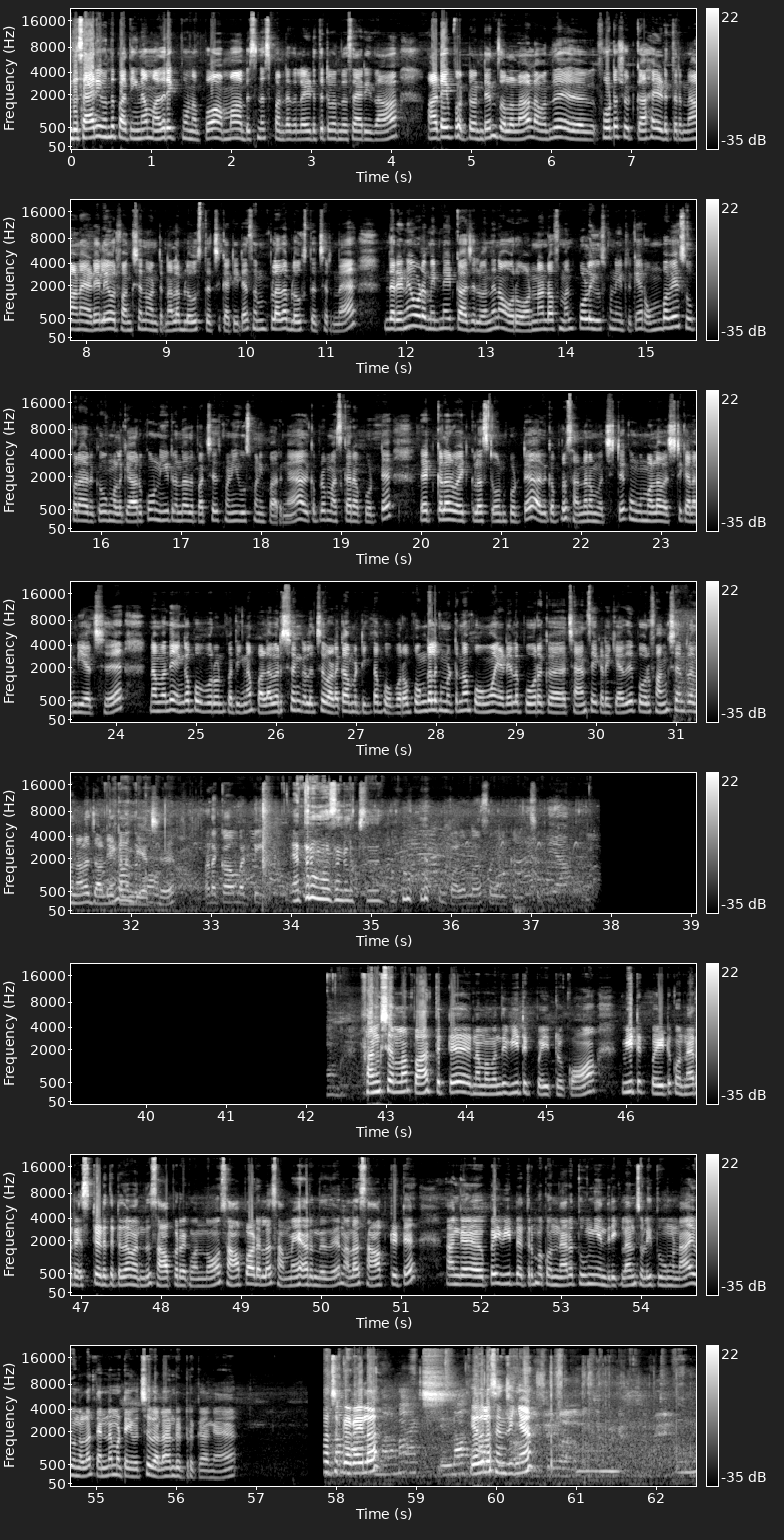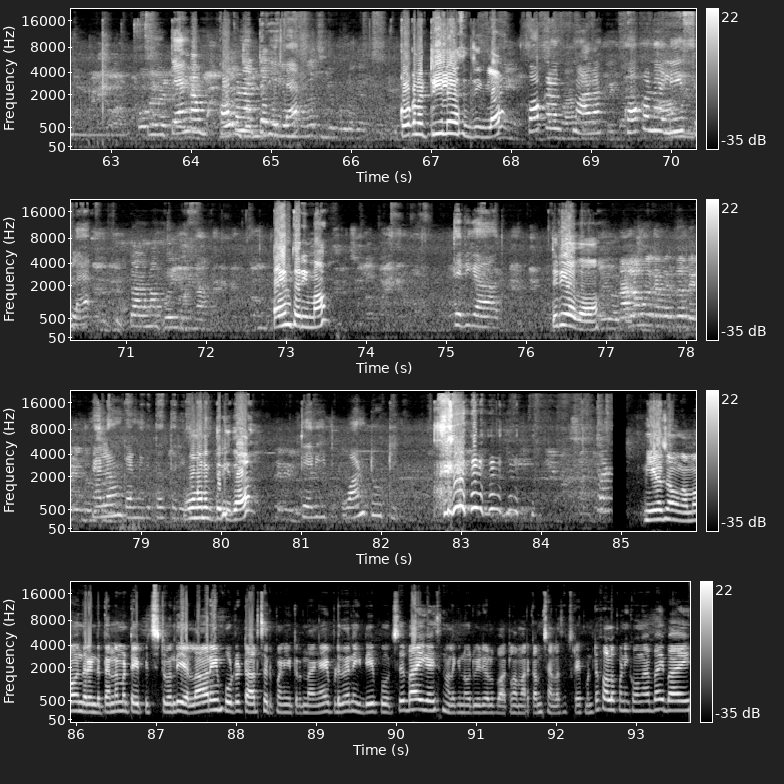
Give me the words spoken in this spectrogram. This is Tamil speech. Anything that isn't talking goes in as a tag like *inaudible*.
இந்த சாரீ வந்து பார்த்தீங்கன்னா மதுரைக்கு போனப்போ அம்மா பிஸ்னஸ் பண்ணுறதுல எடுத்துகிட்டு வந்த சாரீ தான். ஆட்டை போட்டு வந்துட்டேன்னு சொல்லலாம். நான் வந்து ஃபோட்டோஷூட்காக எடுத்திருந்தேன். ஆனால் இடையிலே ஒரு ஃபங்க்ஷன் வந்துட்டனால ப்ளவுஸ் தைச்சு கட்டிட்டேன். சிம்பிளாக தான் ப்ளவுஸ் தைச்சிருந்தேன். இந்த ரெனோட மிட் நைட் காஜல் வந்து நான் ஒரு ஒன் அண்ட் ஆஃப் மந்த் போல் யூஸ் பண்ணிகிட்ருக்கேன் இருக்கேன். ரொம்பவே சூப்பராக இருக்குது உங்களுக்கு யாருக்கும் நீட் இருந்தால் அதை பர்ச்சேஸ் பண்ணி யூஸ் பண்ணி பாருங்கள் அதுக்கப்புறம் மஸ்காரா போட்டு red colour white colour stone போட்டு அதுக்கப்புறம் சந்தனம் வச்சுட்டு குங்குமம்லாம் வச்சுட்டு கிளம்பியாச்சு. நம்ம வந்து எங்கே போக போகிறோம்னு பார்த்தீங்கன்னா பல வருஷம் கழிச்சு வடக்காம்பட்டிக்கு தான் போக போகிறோம் பொங்கலுக்கு மட்டும்தான் போவோம். இடையில போகிறக்கு சான்ஸே கிடைக்காது. இப்போ ஒரு ஃபங்க்ஷன்றதுனால ஜாலியாக கிளம்பியாச்சு. வடக்காம்பட்டி எத்தனை மாதம் கழிச்சு? *laughs* பல மாசங்கள் கழிச்சு. ஃபங்க்ஷன்லாம் பார்த்துட்டு நம்ம வந்து வீட்டுக்கு போயிட்டுருக்கோம். வீட்டுக்கு போயிட்டு கொஞ்ச நேரம் ரெஸ்ட் எடுத்துகிட்டு தான் வந்து சாப்பிட்றதுக்கு வந்தோம். சாப்பாடெல்லாம் செம்மையாக இருந்தது. நல்லா சாப்பிட்டுட்டு அங்கே போய் வீட்டில் திரும்ப கொஞ்ச நேரம் தூங்கி எந்திரிக்கலாம்னு சொல்லி தூங்கினா இவங்கெல்லாம் தென்னை மட்டையை வச்சு விளாண்டுட்டு இருக்காங்க. வச்சுருக்க கையில்? எதில் செஞ்சீங்க? கோகோனட் ட்ரீலேயே செஞ்சீங்களா? டைம் தெரியுமா? தெரியாது. உங்களுக்கு தெரியுதா? தெரியுது. ஒன் டூ த்ரீ நீரஜும் அவங்க அம்மா வந்து ரெண்டு தென்னமட்டையை பிச்சுட்டு வந்து எல்லாரையும் போட்டு டார்ச்சர் பண்ணிட்டு இருந்தாங்க. இப்படி தான் இன்னைக்கு டே போச்சு. பாய் கைஸ் நாளைக்கு இன்னொரு வீடியோவில் பார்க்கலாம். மறக்காம சேனலை சப்ஸ்கிரைப் பண்ணிட்டு ஃபாலோ பண்ணிக்கோங்க. Bye bye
